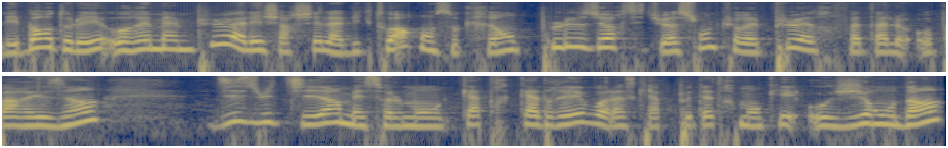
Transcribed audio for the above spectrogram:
les Bordelais auraient même pu aller chercher la victoire en se créant plusieurs situations qui auraient pu être fatales aux Parisiens. 18 tirs, mais seulement 4 cadrés, voilà ce qui a peut-être manqué aux Girondins.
